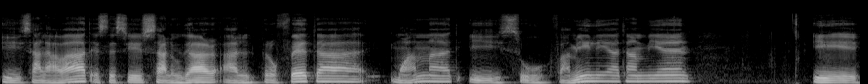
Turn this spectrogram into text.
y salavat, es decir, saludar al profeta Muhammad y su familia también, y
